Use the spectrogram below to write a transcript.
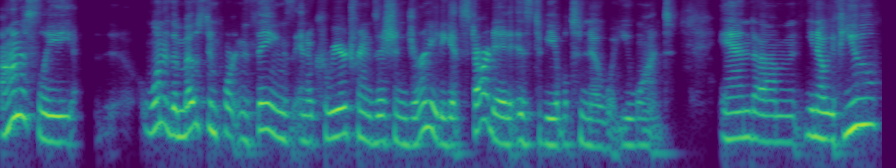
honestly one of the most important things in a career transition journey to get started is to be able to know what you want. And um, you know if you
